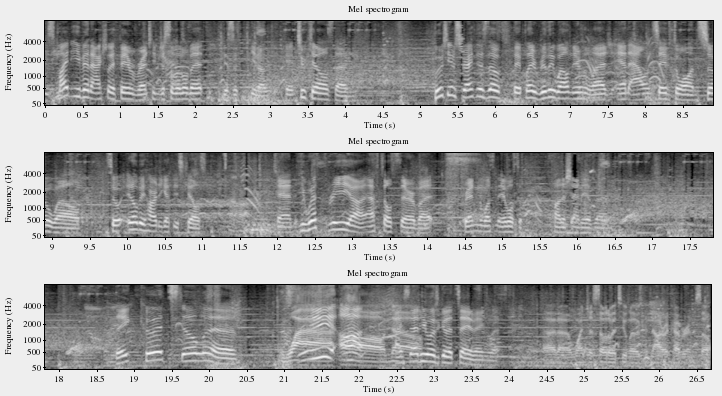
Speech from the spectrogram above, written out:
this might even actually favor red team just a little bit because if you know get two kills, then blue team's strength is though they play really well near the ledge, and Alan saves Dewan so well, so it'll be hard to get these kills. Uh-huh. And he whiffed three uh, F tilts there, but Brandon wasn't able to punish any of them. They could still live. Wow. Oh, no. I said he was good at saving, but But, uh, one just a little bit too low, could not recover himself.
